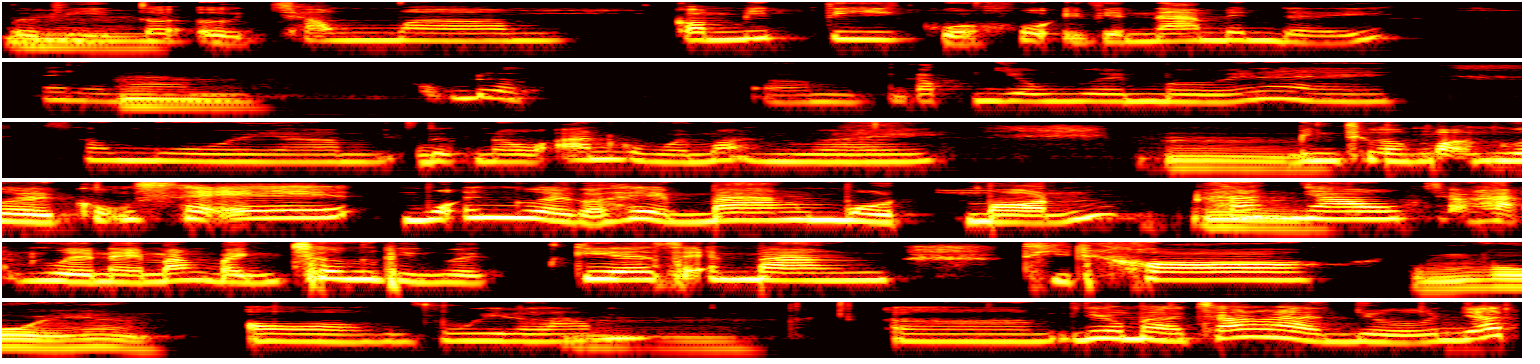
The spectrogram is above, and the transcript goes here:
bởi vì Ừ. tôi ở trong um, committee của hội Việt Nam bên đấy nên là Ừ. cũng được um, gặp nhiều người mới này xong rồi um, được nấu ăn cùng với mọi người Ừ. bình thường mọi người cũng sẽ mỗi người có thể mang một món khác Ừ. nhau chẳng hạn người này mang bánh trưng thì người kia sẽ mang thịt kho cũng vui ha ồ vui lắm Ừ. Ờ, nhưng mà chắc là nhớ nhất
